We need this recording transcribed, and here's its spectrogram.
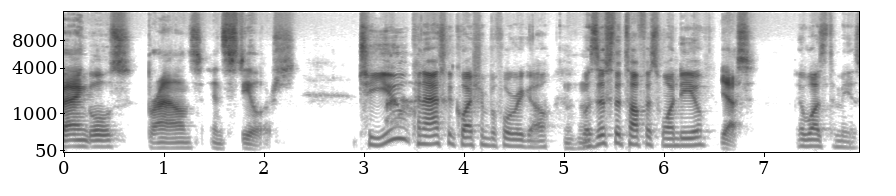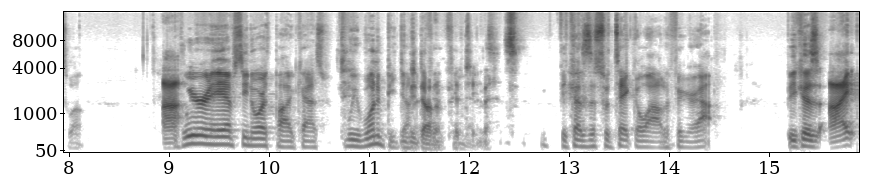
Bengals, Browns, and Steelers. to you, can I ask a question before we go? Mhm. Was this the toughest one to you? Yes, It was to me as well. Ah. if we were an AFC North podcast, we wouldn't be done, be in done in 15 15 minutes minutes. because this would take a while to figure out. Because I,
